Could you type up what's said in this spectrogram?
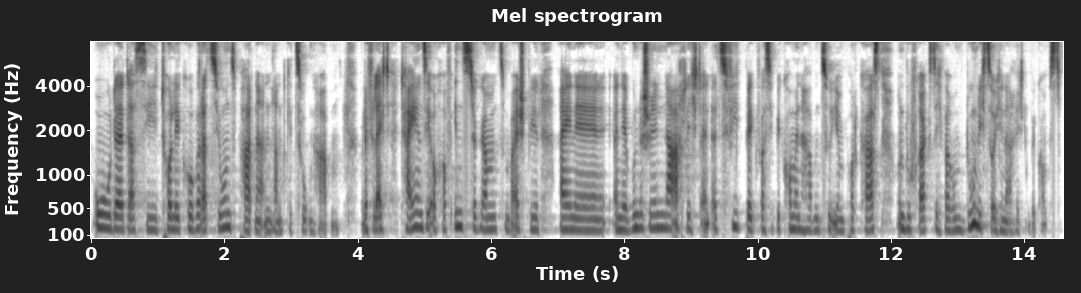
oder dass sie tolle Kooperationspartner an Land gezogen haben. Oder vielleicht teilen sie auch auf Instagram zum Beispiel eine, eine wunderschöne Nachricht als Feedback, was sie bekommen haben zu ihrem Podcast und du fragst dich, warum du nicht solche Nachrichten bekommst.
